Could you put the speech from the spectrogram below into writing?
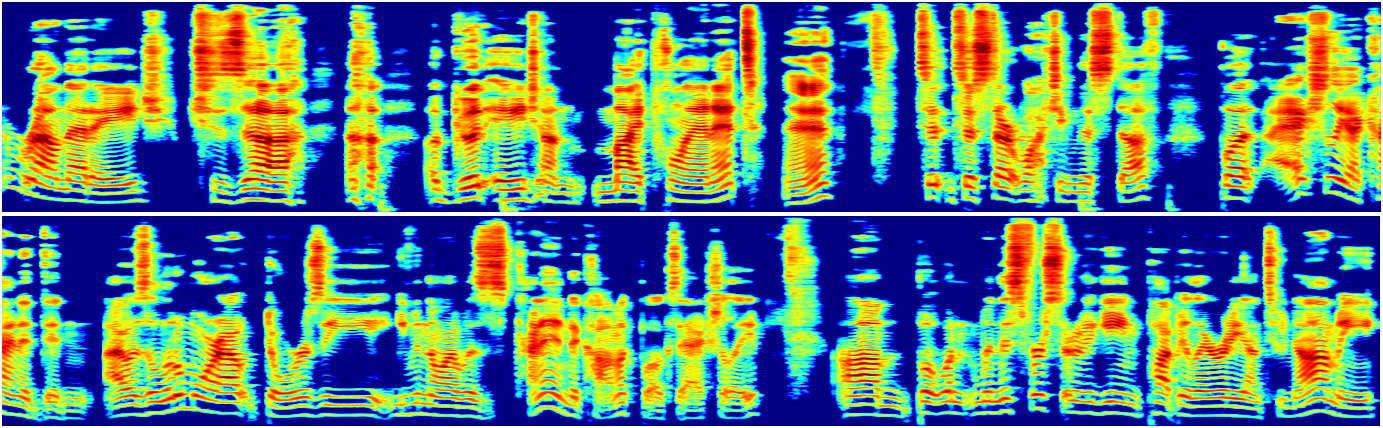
around that age, which is uh, a good age on my planet, eh? To to start watching this stuff. But actually, I kind of didn't. I was a little more outdoorsy, even though I was kind of into comic books, actually. Um, but when when this first started to gain popularity on Toonami,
